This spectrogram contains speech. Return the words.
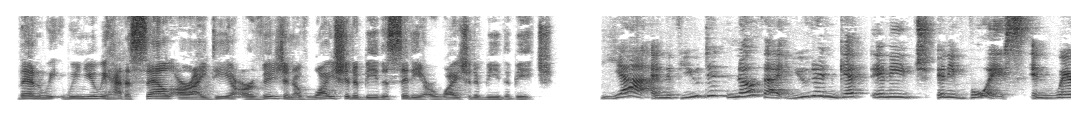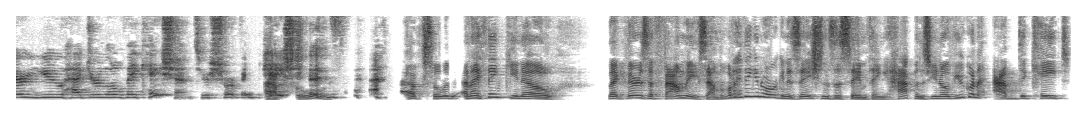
Then we, we knew we had to sell our idea, our vision of why should it be the city or why should it be the beach. Yeah, and if you didn't know that, you didn't get any any voice in where you had your little vacations, your short vacations. Absolutely. Absolutely. And I think, you know, like there's a family example, but I think in organizations the same thing happens. You know, if you're going to abdicate,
